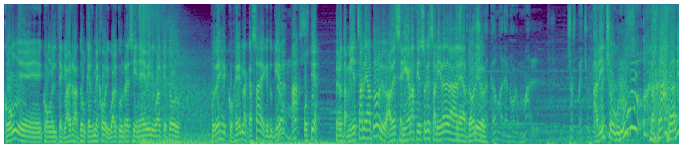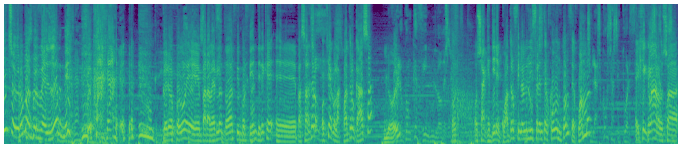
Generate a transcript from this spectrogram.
con, eh, con el teclado y ratón, que es mejor, igual que un Resident Evil, igual que todo. Puedes escoger la casa de que tú quieras. Ah, hostia. Pero también está aleatorio. A ver, sería gracioso que saliera del es aleatorio. una cámara normal. Sospecho ¿Ha dicho Grumo? ¿Ha dicho Grumo el profesor, tío? Pero el juego, eh, para verlo todo al 100%, tienes que eh, pasártelo. Hostia, con las cuatro casas. LOL. O sea, que tiene cuatro finales diferentes el juego entonces, Juanma. Es que claro, o sea.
